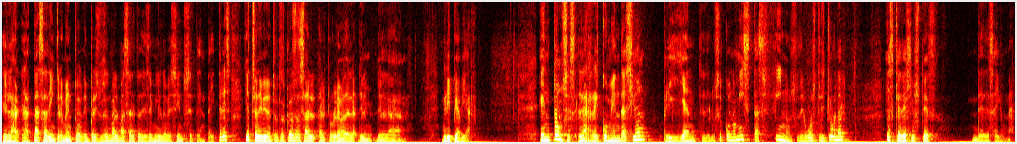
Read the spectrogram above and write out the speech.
La, tasa de incremento de precios anual más alta desde 1973 y esto se ha debido, entre otras cosas, al, problema de la gripe aviar. Entonces, la recomendación brillante de los economistas finos del Wall Street Journal es que deje usted de desayunar.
